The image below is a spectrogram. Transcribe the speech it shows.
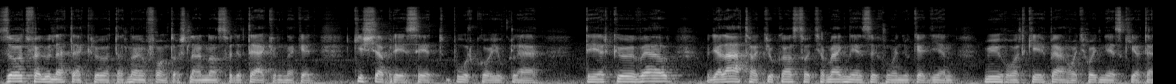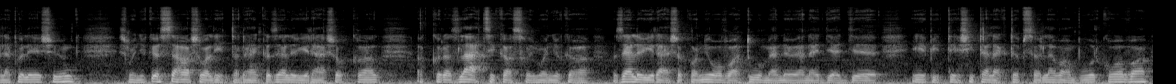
zöld felületekről, tehát nagyon fontos lenne az, hogy a telkünknek egy kisebb részét burkoljuk le térkővel. Ugye láthatjuk azt, hogyha megnézzük mondjuk egy ilyen műhold képen, hogy hogy néz ki a településünk, és mondjuk összehasonlítanánk az előírásokkal, akkor az látszik az, hogy mondjuk a, az előírásokon jóval túlmenően egy-egy építési telek többször le van burkolva,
